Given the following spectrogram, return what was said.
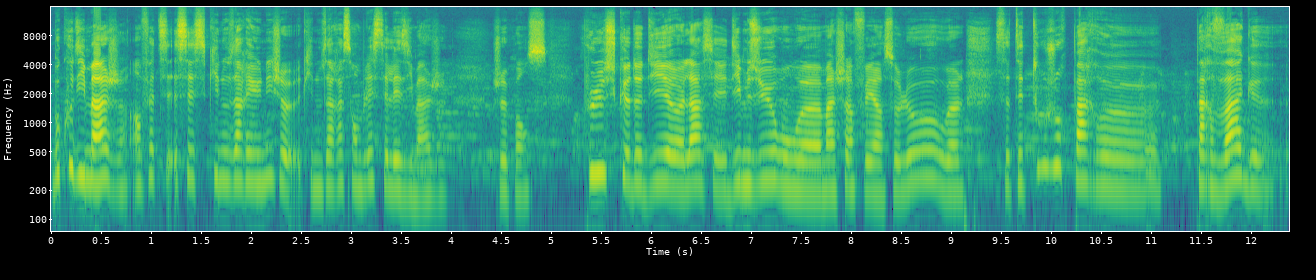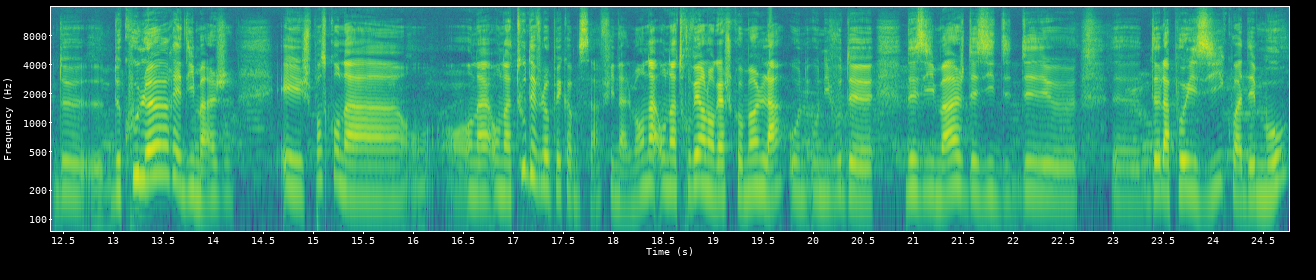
beaucoup d'images. En fait c'est ce qui nous a réunis qui nous a rassemblés c'est les images je pense. Plus que de dire là c'est 10 mesures où euh, machin fait un solo euh, c'était toujours par euh, par vague de, couleurs et d'images. Et je pense qu'on a, on a, on a tout développé comme ça, finalement. On a, on a trouvé un langage commun là, au, niveau de, des images, des idées, euh, de la poésie, quoi, des mots.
